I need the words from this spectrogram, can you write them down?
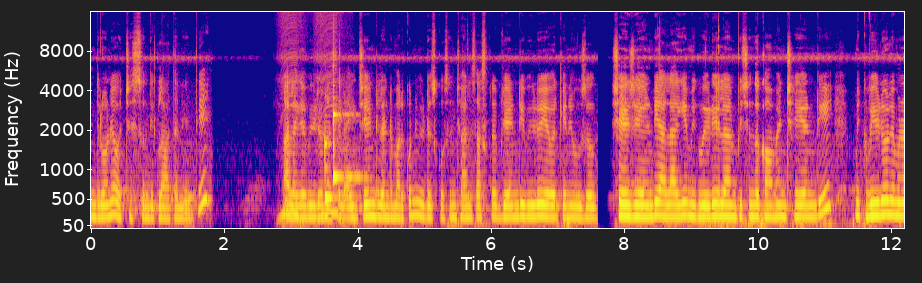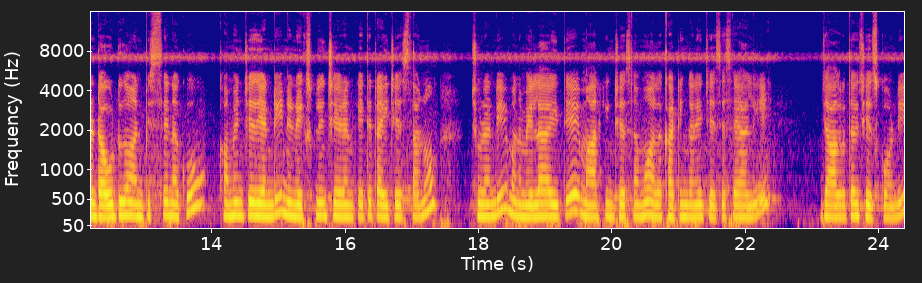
ఇందులోనే వచ్చేస్తుంది క్లాత్ అనేది. అలాగే వీడియోని అసలు లైక్ చేయండి ఇలాంటి మరికొన్ని వీడియోస్ కోసం ఛానల్ సబ్స్క్రైబ్ చేయండి. వీడియో ఎవరికైనా యూజ్ అవుతుంది షేర్ చేయండి. అలాగే మీకు వీడియో ఎలా అనిపించిందో కామెంట్ చేయండి. మీకు వీడియోలో ఏమైనా డౌట్గా అనిపిస్తే నాకు కామెంట్ చేయండి. నేను ఎక్స్ప్లెయిన్ చేయడానికి అయితే ట్రై చేస్తాను. చూడండి మనం ఎలా అయితే మార్కింగ్ చేసామో అలా కటింగ్ అనేది చేసేసేయాలి. జాగ్రత్తగా చేసుకోండి.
